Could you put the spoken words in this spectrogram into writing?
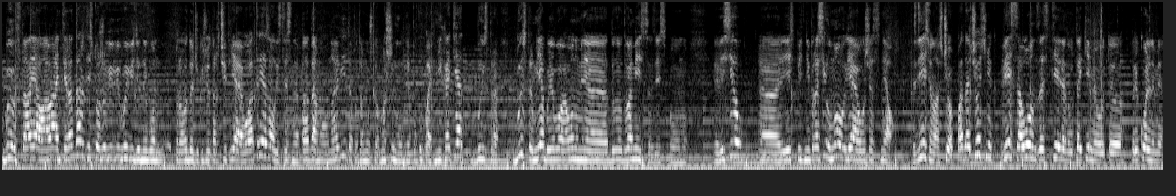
Был, стоял антирадар, здесь тоже выведенный, вон проводочек еще торчит, я его отрезал, естественно, продам его на Авито, потому что машину у меня покупать не хотят быстро. Быстрым я бы его, он у меня два месяца здесь, по-моему, висел, э, есть пить не просил, но я его сейчас снял. Здесь у нас что, подочечник, весь салон застелен вот такими вот э, прикольными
